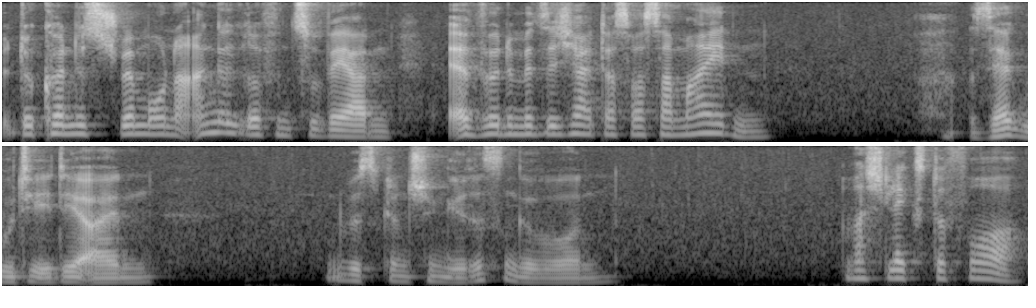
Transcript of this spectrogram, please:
Du könntest schwimmen, ohne angegriffen zu werden. Er würde mit Sicherheit das Wasser meiden. Sehr gute Idee, Aiden. Du bist ganz schön gerissen geworden. Was schlägst du vor?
